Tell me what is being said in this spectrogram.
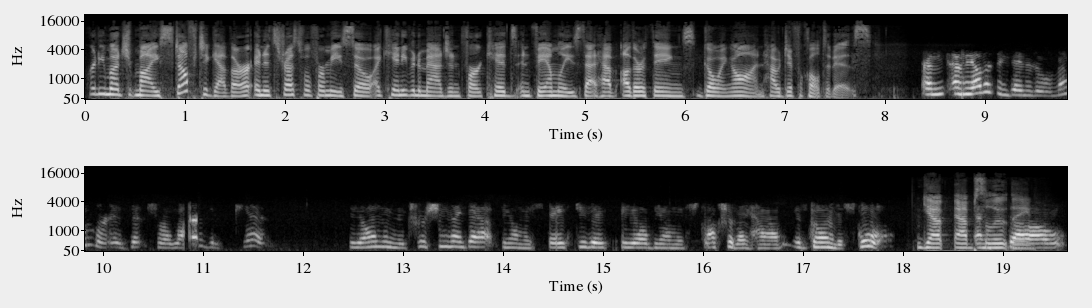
pretty much my stuff together and it's stressful for me. So I can't even imagine for kids and families that have other things going on how difficult it is. And and the other thing, Dana, to remember is that for a lot of these kids, the only nutrition they get, the only safety they feel, the only structure they have is going to school. Yep, absolutely. And so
